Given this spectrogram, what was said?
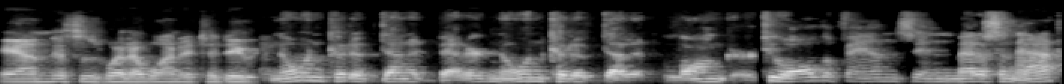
and this is what I wanted to do. No one could have done it better. No one could have done it longer. To all the fans in Medicine Hat,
